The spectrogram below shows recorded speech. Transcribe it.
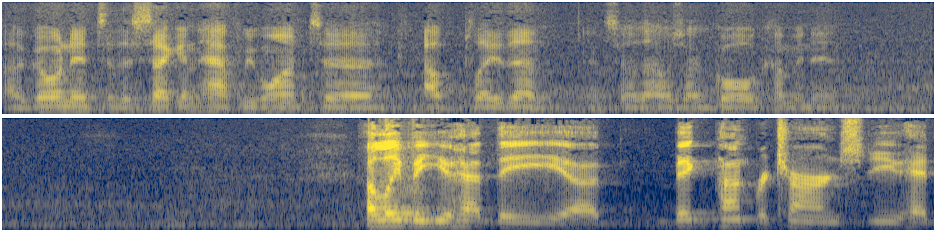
uh, going into the second half we want to outplay them, and so that was our goal coming in. Aleva, you had the uh, big punt returns. You had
